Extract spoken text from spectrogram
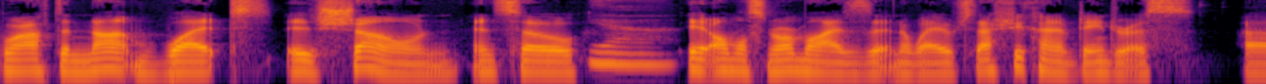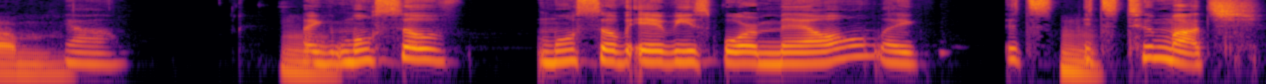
more often not what is shown, and so Yeah. it almost normalizes it in a way, which is actually kind of dangerous. Um, Yeah. hmm. Like most of most of AVs for male, like it's Hmm. it's too much.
